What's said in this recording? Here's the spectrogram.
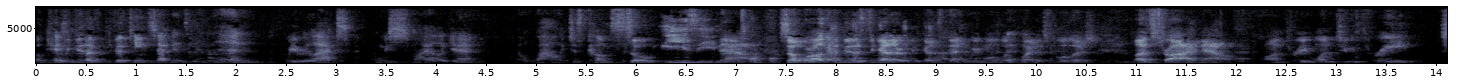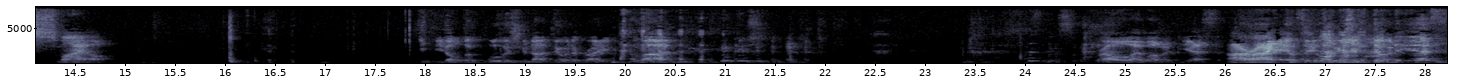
Okay, we do that for 15 seconds, and then we relax and we smile again. Oh, wow, it just comes so easy now. So we're all going to do this together because then we won't look quite as foolish. Let's try now. On three, one, two, three, smile. If you don't look foolish, you're not doing it right. Come on. Raul, I love it. Yes. All right, Jose Luis is doing it. Yes.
